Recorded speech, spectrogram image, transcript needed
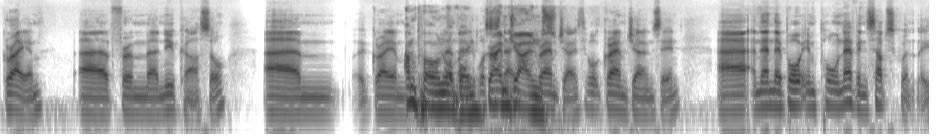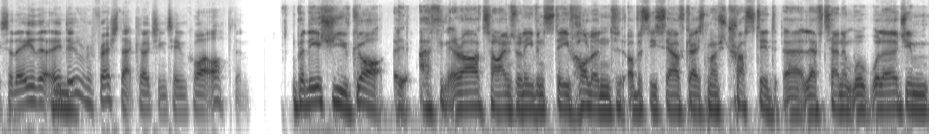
Graeme uh, from uh, Newcastle. Um, uh, Graeme And Paul Nevin. Graeme name? Jones. Graeme Jones. They brought Graeme Jones in, uh, and then they bought in Paul Nevin subsequently. So they either, they do refresh that coaching team quite often. But the issue you've got, uh, I think there are times when even Steve Holland, obviously Southgate's most trusted uh, lieutenant, will, will urge him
